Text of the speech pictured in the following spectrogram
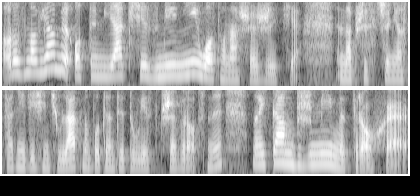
rozmawiamy o tym, jak się zmieniło to nasze życie na przestrzeni ostatnich 10 lat, no bo ten tytuł jest przewrotny. No i tam brzmimy trochę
